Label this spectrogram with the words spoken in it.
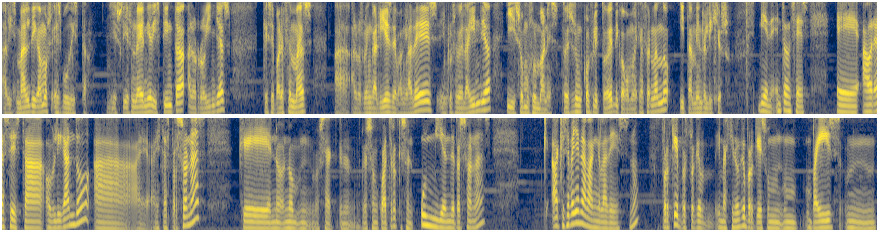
abismal, digamos, es budista. Y es, es una etnia distinta a los rohingyas que se parecen más a, los bengalíes de Bangladesh, incluso de la India, y son musulmanes. Entonces es un conflicto étnico, como decía Fernando, y también religioso. Bien, entonces, eh, ahora se está obligando a, a estas personas que no, no, o sea, que son cuatro, que son un millón de personas, a que se vayan a Bangladesh, ¿no? ¿Por qué? Pues porque imagino que porque es un, país mm, en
